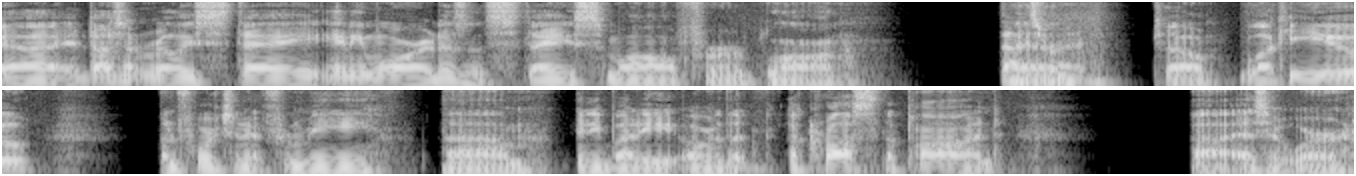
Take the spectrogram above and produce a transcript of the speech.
Uh, it doesn't really stay anymore. It doesn't stay small for long. that's And right. So lucky you. Unfortunate for me. Um, anybody over the across the pond, uh, as it were,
